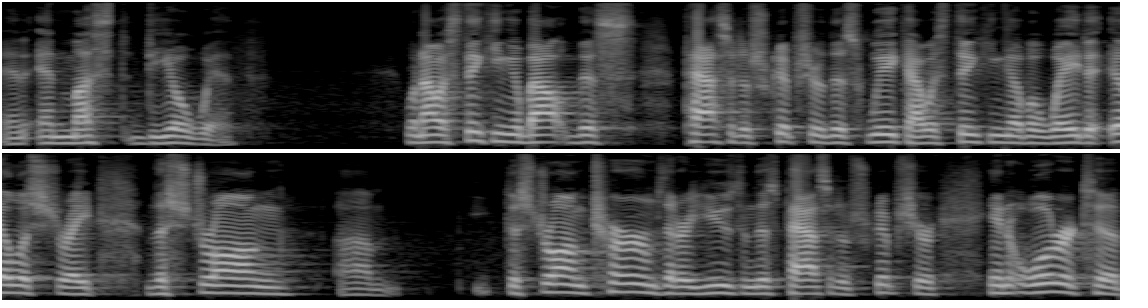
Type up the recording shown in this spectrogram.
and, and must deal with. When I was thinking about this passage of Scripture this week, I was thinking of a way to illustrate the strong, um, the strong terms that are used in this passage of Scripture in order to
